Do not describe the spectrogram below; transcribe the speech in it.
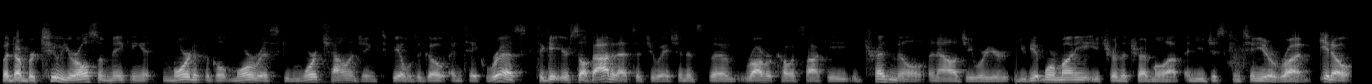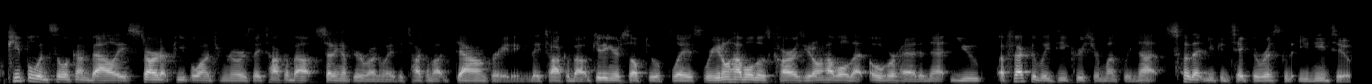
but number two, you're also making it more difficult, more risky, more challenging to be able to go and take risk to get yourself out of that situation. It's the Robert Kiyosaki treadmill analogy where you you get more money, you turn the treadmill up, and you just continue to run. You know, people in Silicon Valley, startup people, entrepreneurs, they talk about setting up your runway. They talk about downgrading. They talk about getting yourself to a place where you don't have all those cars, you don't have all that overhead, and that you effectively decrease your monthly nut so that you can take the risk that you need to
